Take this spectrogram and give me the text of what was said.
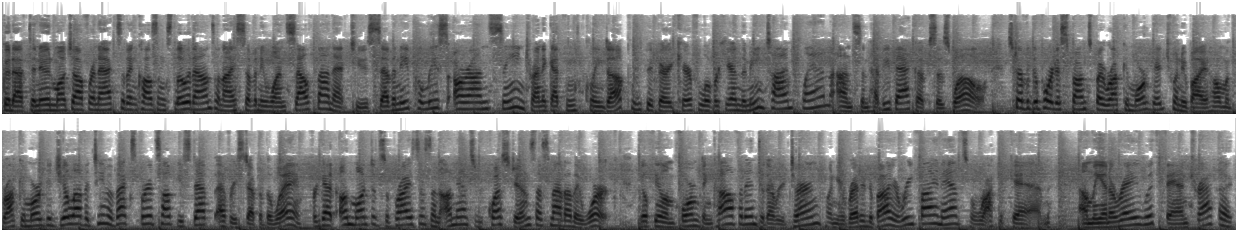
Good afternoon. Watch out for an accident causing slowdowns on I 71 southbound at 270. Police are on scene trying to get things cleaned up. Please be very careful over here. In the meantime, plan on some heavy backups as well. This traffic report is sponsored by Rocket Mortgage. When you buy a home with Rocket Mortgage, you'll have a team of experts help you step every step of the way. Forget unwanted surprises and unanswered questions. That's not how they work. You'll feel informed and confident at every turn. When you're ready to buy or refinance, Rocket can. I'm Leanna Ray with Fan Traffic.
